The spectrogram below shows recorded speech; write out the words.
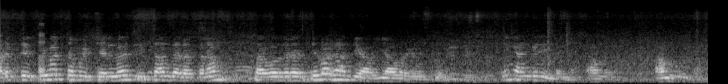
அடுத்து சிவத்தமிழ் செல்வர் சித்தாந்த ரத்னம் சகோதரர் சிவகாந்தி ஐயா அவர்களுக்கு. நீங்க அங்கே இல்லைங்க அவங்க அவங்க நீங்க தான்.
